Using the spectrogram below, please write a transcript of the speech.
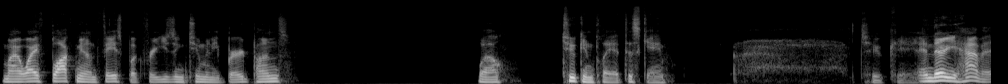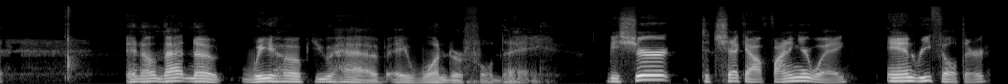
my wife blocked me on Facebook for using too many bird puns. Well, two can play at this game. Two And, And there you have it. and on that note, we hope you have a wonderful day. Be sure to check out Finding Your Why and Refiltered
